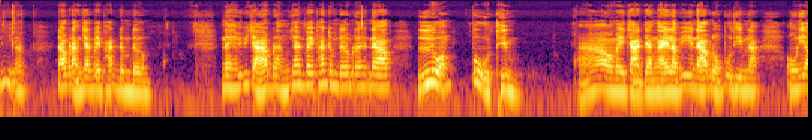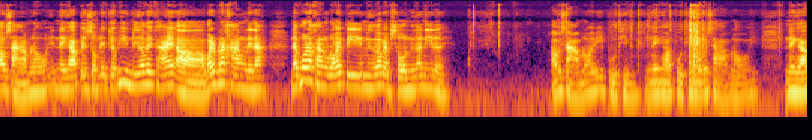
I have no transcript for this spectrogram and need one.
นี่ครับดาวหลังยันใบพัดเดิมๆในะครับพี่จ๋าหลังยันใบพัดเดิมๆเลยนะครับ หลวงปู่ทิม อ้าวไม่จัดยังไงล่ะพี่นะครับหลวงปู่ทิมนะองค์นี้เอาสามร้อยนะครับเป็นสมเด็จกับพี่เนื้อคล้ายๆอ่าวัดพระฆังเลยนะนะพวกระฆังร้อยปีเนื้อแบบโซนเนื้อนี้เลย เอาไปสามร้อยพี่ปู่ทิมนะครับปู่ทิมเอาไปสามร้อยนะครับ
